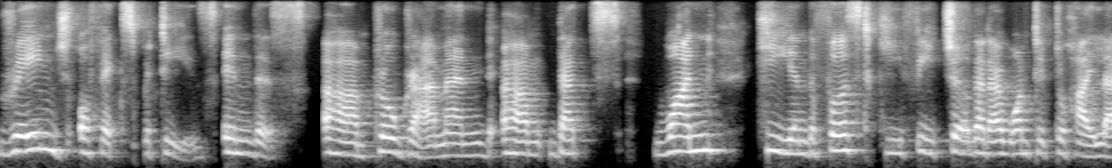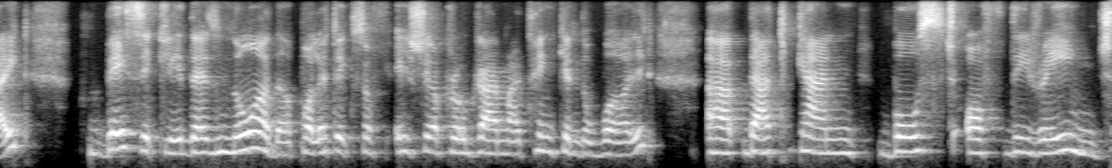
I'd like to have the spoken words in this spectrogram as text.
range of expertise in this uh, program. And um, that's one key and the first key feature that I wanted to highlight. Basically, there's no other politics of Asia program, I think, in the world uh, that can boast of the range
